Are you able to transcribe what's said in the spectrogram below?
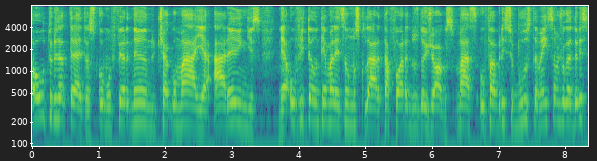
outros atletas como Fernando, Thiago Maia, Arangues, né? O Vitão tem uma lesão muscular, tá fora dos dois jogos, mas o Fabrício Bus também são jogadores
